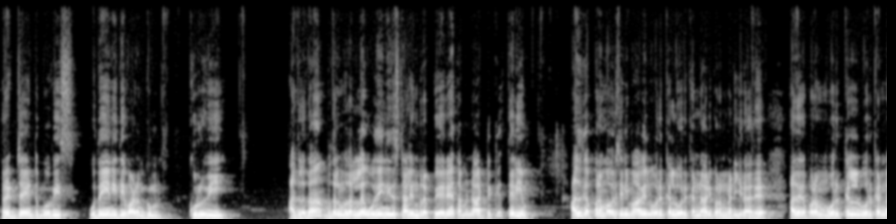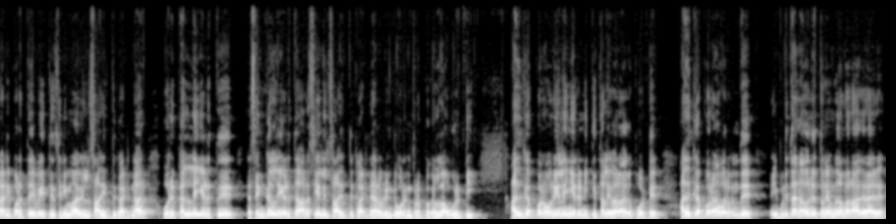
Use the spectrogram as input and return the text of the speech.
ரெட் ஜெயண்ட் மூவிஸ் உதயநிதி வழங்கும் குருவி. அதில் தான் முதல் முதல்ல உதயநிதி ஸ்டாலின்ற பேரே தமிழ்நாட்டுக்கு தெரியும். அதுக்கப்புறம் அவர் சினிமாவில் ஒரு கல் ஒரு கண்ணாடி படம் நடிக்கிறார். அதுக்கப்புறம் ஒரு கல் ஒரு கண்ணாடி படத்தை வைத்து சினிமாவில் சாதித்து காட்டினார். ஒரு கல்லை எடுத்து செங்கல்லை எடுத்து அரசியலில் சாதித்து காட்டினார் அப்படின்ட்டு உடன்பிறப்புகள்லாம் உருட்டி. அதுக்கப்புறம் ஒரு இளைஞர் அணிக்கு தலைவராக போட்டு அதுக்கப்புறம் அவர் வந்து இப்படித்தானே அவர் துணை முதல்வர் ஆகிறாரு?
